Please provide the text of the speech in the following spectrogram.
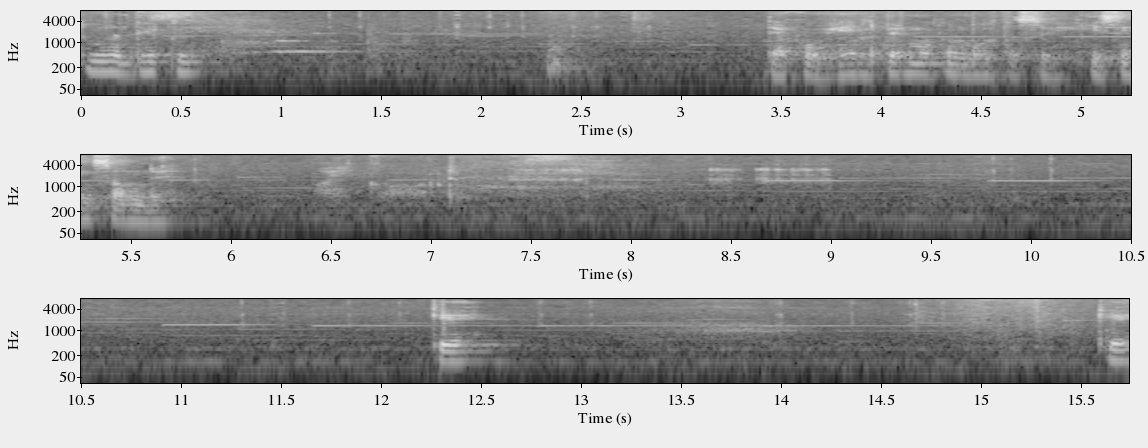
তোমরা দেখলে দেখো হেল্পের মতন বলতেছে হিসিং সাউন্ডে কে? কে।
